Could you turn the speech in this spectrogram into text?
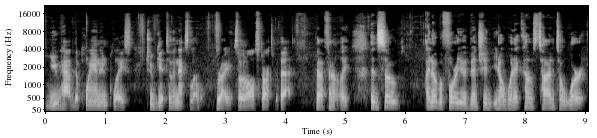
you have the plan in place to get to the next level. Right. So it all starts with that. Definitely. And so I know before you had mentioned, you know, when it comes time to work,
